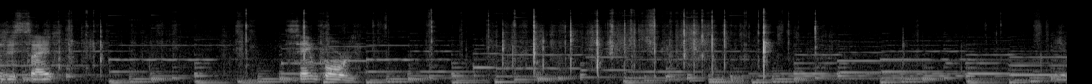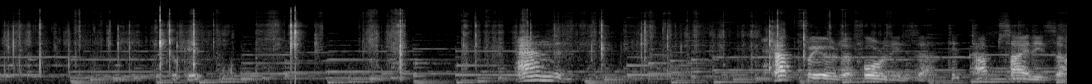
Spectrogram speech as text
And this side same fold okay and top field fold is uh, top side is uh,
